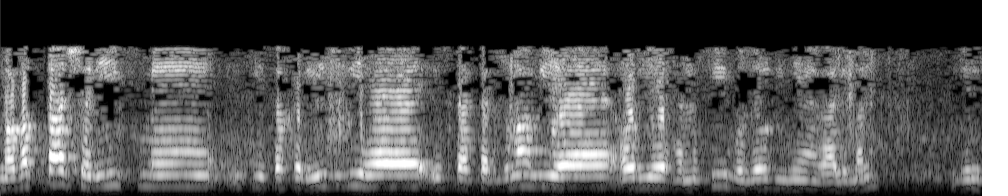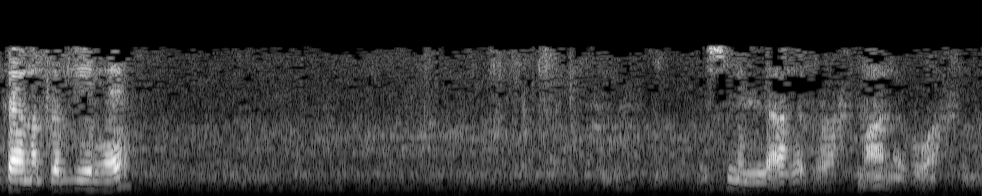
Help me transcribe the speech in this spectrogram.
مبتہ شریف میں کی تخریج بھی ہے، اس کا ترجمہ بھی ہے، اور یہ حنفی بزرگ ہی ہیں غالباً، جن کا مطلب یہ ہے۔ بسم اللہ الرحمن الرحیم۔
